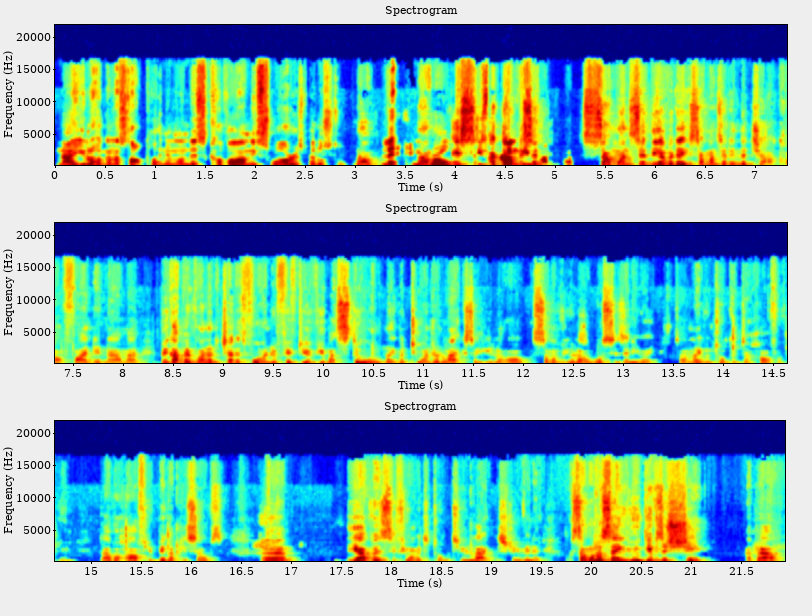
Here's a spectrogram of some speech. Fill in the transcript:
Now you lot are gonna start putting him on this Cavani Suarez pedestal. Bro, Let him bro, grow. listen, someone said the other day, someone said in the chat, I can't find it now, man. Big up everyone in the chat. There's 450 of you, but still not even 200 likes. So you lot are some of you lot are wusses anyway. So I'm not even talking to half of you. The other half, you big up yourselves. Um, the others, if you want me to talk to you, like the stream in it. Someone was saying, who gives a shit about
